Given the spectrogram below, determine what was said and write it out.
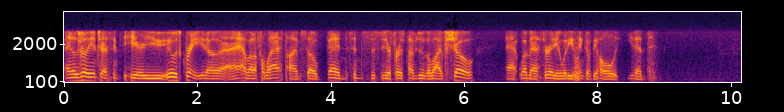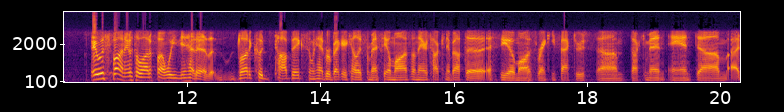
And it was really interesting to hear you. It was great. You know, I had a lot of fun last time. So Ben, since this is your first time doing a live show at Webmaster Radio, what do you think of the whole event? It was fun. It was a lot of fun. We had a, a lot of good topics, and we had Rebecca Kelly from SEO Moz on there talking about the SEO Moz ranking factors um, document, and um, I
